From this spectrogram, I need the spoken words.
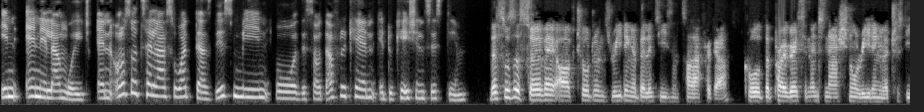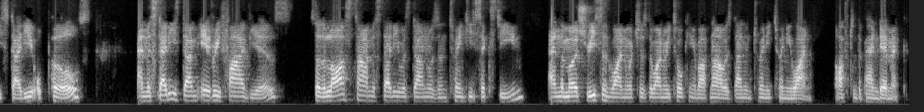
in any language. And also tell us what does this mean for the South African education system? This was a survey of children's reading abilities in South Africa called the Progress in International Reading Literacy Study or PIRLS and the study is done every 5 years. So the last time the study was done was in 2016 and the most recent one which is the one we're talking about now was done in 2021 after the pandemic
